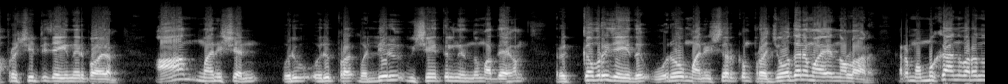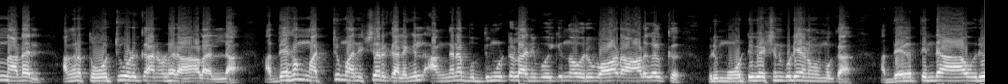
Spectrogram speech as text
അപ്രിഷ്യേറ്റ് ചെയ്യുന്നതിന് പകരം ആ മനുഷ്യൻ ഒരു ഒരു വലിയൊരു വിഷയത്തിൽ നിന്നും അദ്ദേഹം റിക്കവറി ചെയ്ത് ഓരോ മനുഷ്യർക്കും പ്രചോദനമായി എന്നുള്ളതാണ്. കാരണം മമ്മുക്ക എന്ന് പറയുന്ന നടൻ അങ്ങനെ തോറ്റു കൊടുക്കാനുള്ള ഒരാളല്ല. അദ്ദേഹം മറ്റു മനുഷ്യർക്ക് അല്ലെങ്കിൽ അങ്ങനെ ബുദ്ധിമുട്ടുകൾ അനുഭവിക്കുന്ന ഒരുപാട് ആളുകൾക്ക് ഒരു മോട്ടിവേഷൻ കൂടിയാണ് മമ്മൂക്ക. അദ്ദേഹത്തിന്റെ ആ ഒരു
